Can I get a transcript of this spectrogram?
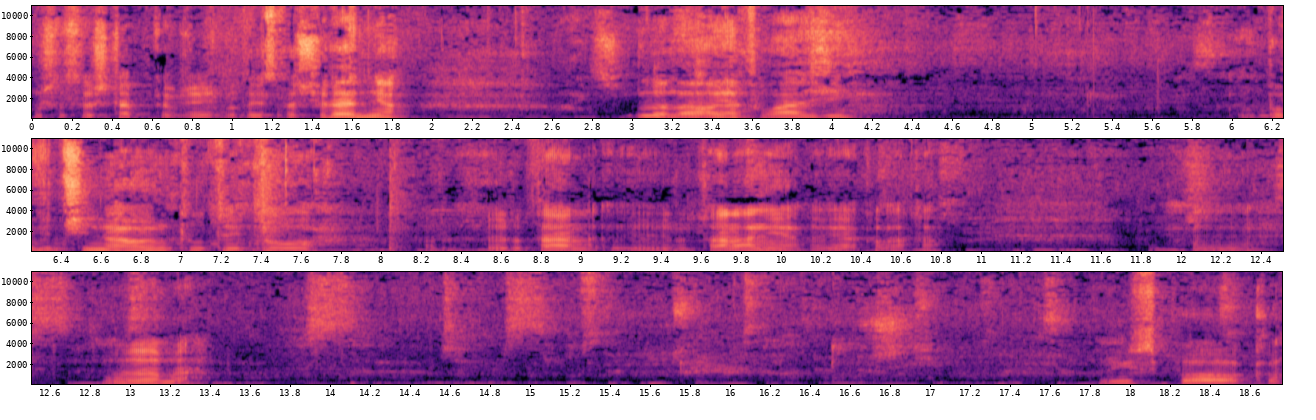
Muszę sobie szczepkę wziąć, bo to jest ta średnia. No no, jak łazi. Powycinałem tutaj to rotal, rotala? Nie, to jak ona to? Yy, No dobra. No i spoko.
